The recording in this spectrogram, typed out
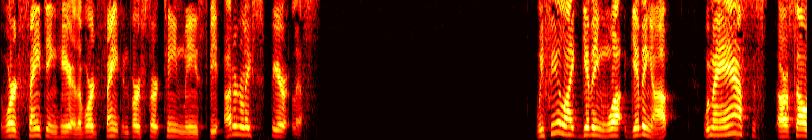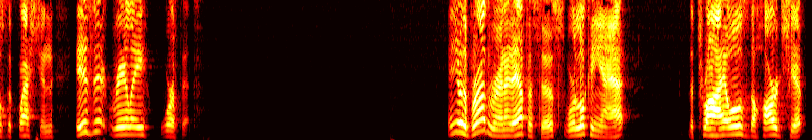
The word fainting here, the word faint in verse 13 means to be utterly spiritless. we feel like giving what giving up, we may ask ourselves the question, is it really worth it? And you know, the brethren at Ephesus were looking at the trials, the hardship,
